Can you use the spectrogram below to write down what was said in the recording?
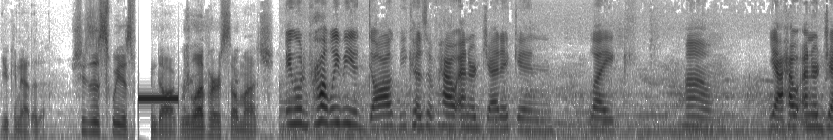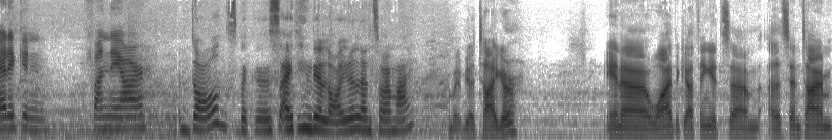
You can edit it. She's the sweetest f***ing dog. We love her so much. It would probably be a dog because of how energetic and like, um, yeah, how energetic and fun they are. Dogs because I think they're loyal and so am I. Maybe a tiger. And uh, why? Because I think it's um, at the same time,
